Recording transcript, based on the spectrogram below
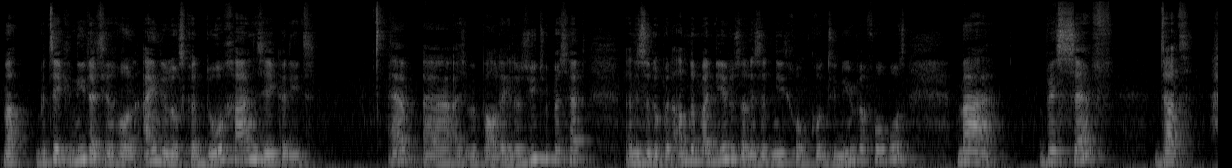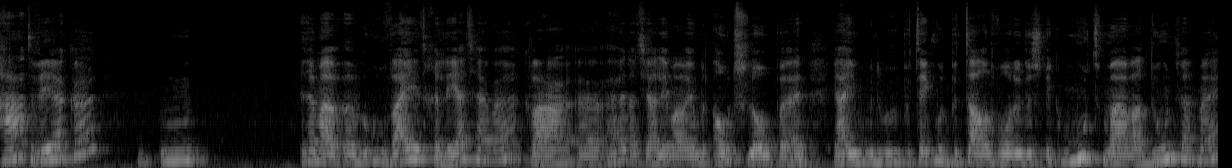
Maar betekent niet dat je er gewoon eindeloos kan doorgaan. Zeker niet hè, uh, als je bepaalde energietypes hebt. Dan is het op een andere manier, dus dan is het niet gewoon continu bijvoorbeeld. Maar besef dat hard werken, zeg maar, uh, hoe wij het geleerd hebben, qua uh, hè, dat je alleen maar moet uitslopen en ja, je, de hypotheek moet betaald worden, dus ik moet maar wat doen, zeg maar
